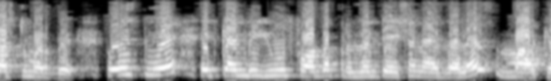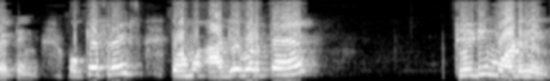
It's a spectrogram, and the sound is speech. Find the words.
कस्टमर पे। तो इसलिए it can be use for the presentation as well as marketing okay friends तो हम आगे बढ़ते हैं। Three modelling.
